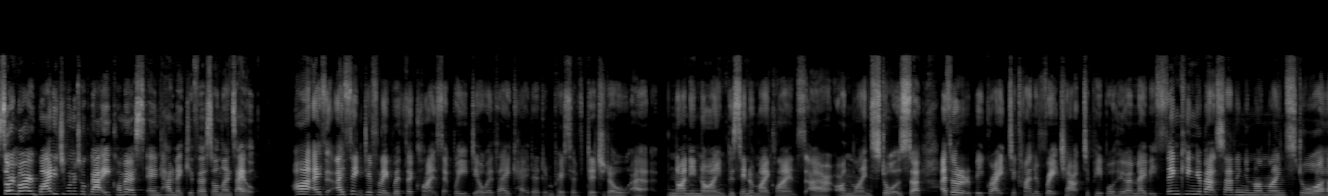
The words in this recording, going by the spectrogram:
So, Myrid, why did you want to talk about e commerce and how to make your first online sale? Uh, I, th- I think definitely with the clients that we deal with, they catered impressive digital. Uh, 99% of my clients are online stores. So I thought it would be great to kind of reach out to people who are maybe thinking about starting an online store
